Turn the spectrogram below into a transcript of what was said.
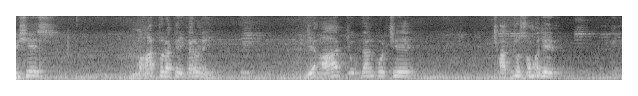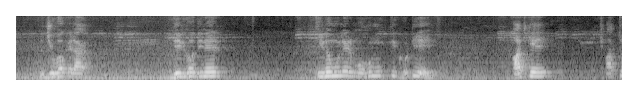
বিশেষ মাহাত্ম রাখে এই কারণে যে আজ যোগদান করছে ছাত্র সমাজের যুবকেরা। দীর্ঘদিনের তৃণমূলের মোহমুক্তি ঘটিয়ে আজকে ছাত্র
